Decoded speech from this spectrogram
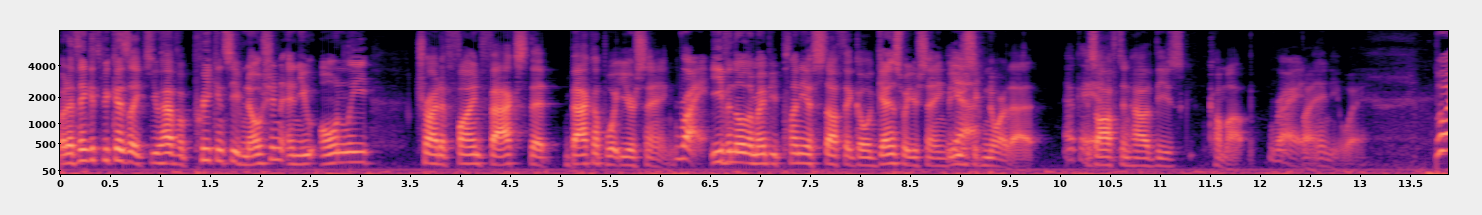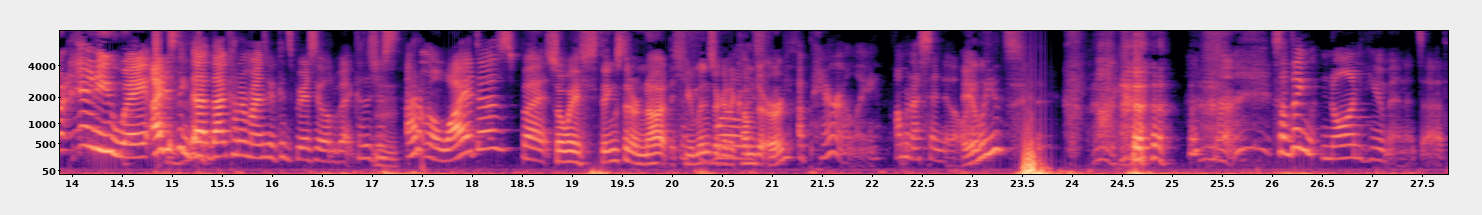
But I think it's because like you have a preconceived notion and you only try to find facts that back up what you're saying. Right. Even though there might be plenty of stuff that go against what you're saying, but you just Yeah. ignore that. Okay. It's yeah. often how these come up. Right. But anyway. But anyway, I just think that that kind of reminds me of conspiracy a little bit because it's just mm. I don't know why it does, but So wait, things that are not humans are going to come to Earth? Apparently, I'm gonna send you the link. Aliens? Something non-human. It said,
